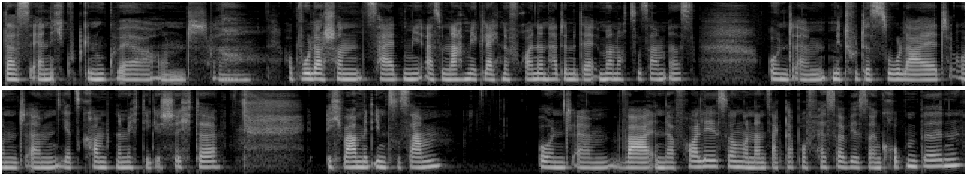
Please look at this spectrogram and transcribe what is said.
dass er nicht gut genug wäre und ähm, obwohl er schon seit mir, also nach mir gleich eine Freundin hatte, mit der er immer noch zusammen ist. Und ähm, mir tut es so leid. Und ähm, jetzt kommt nämlich die Geschichte. Ich war mit ihm zusammen und ähm, war in der Vorlesung und dann sagt der Professor, wir sollen Gruppen bilden.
